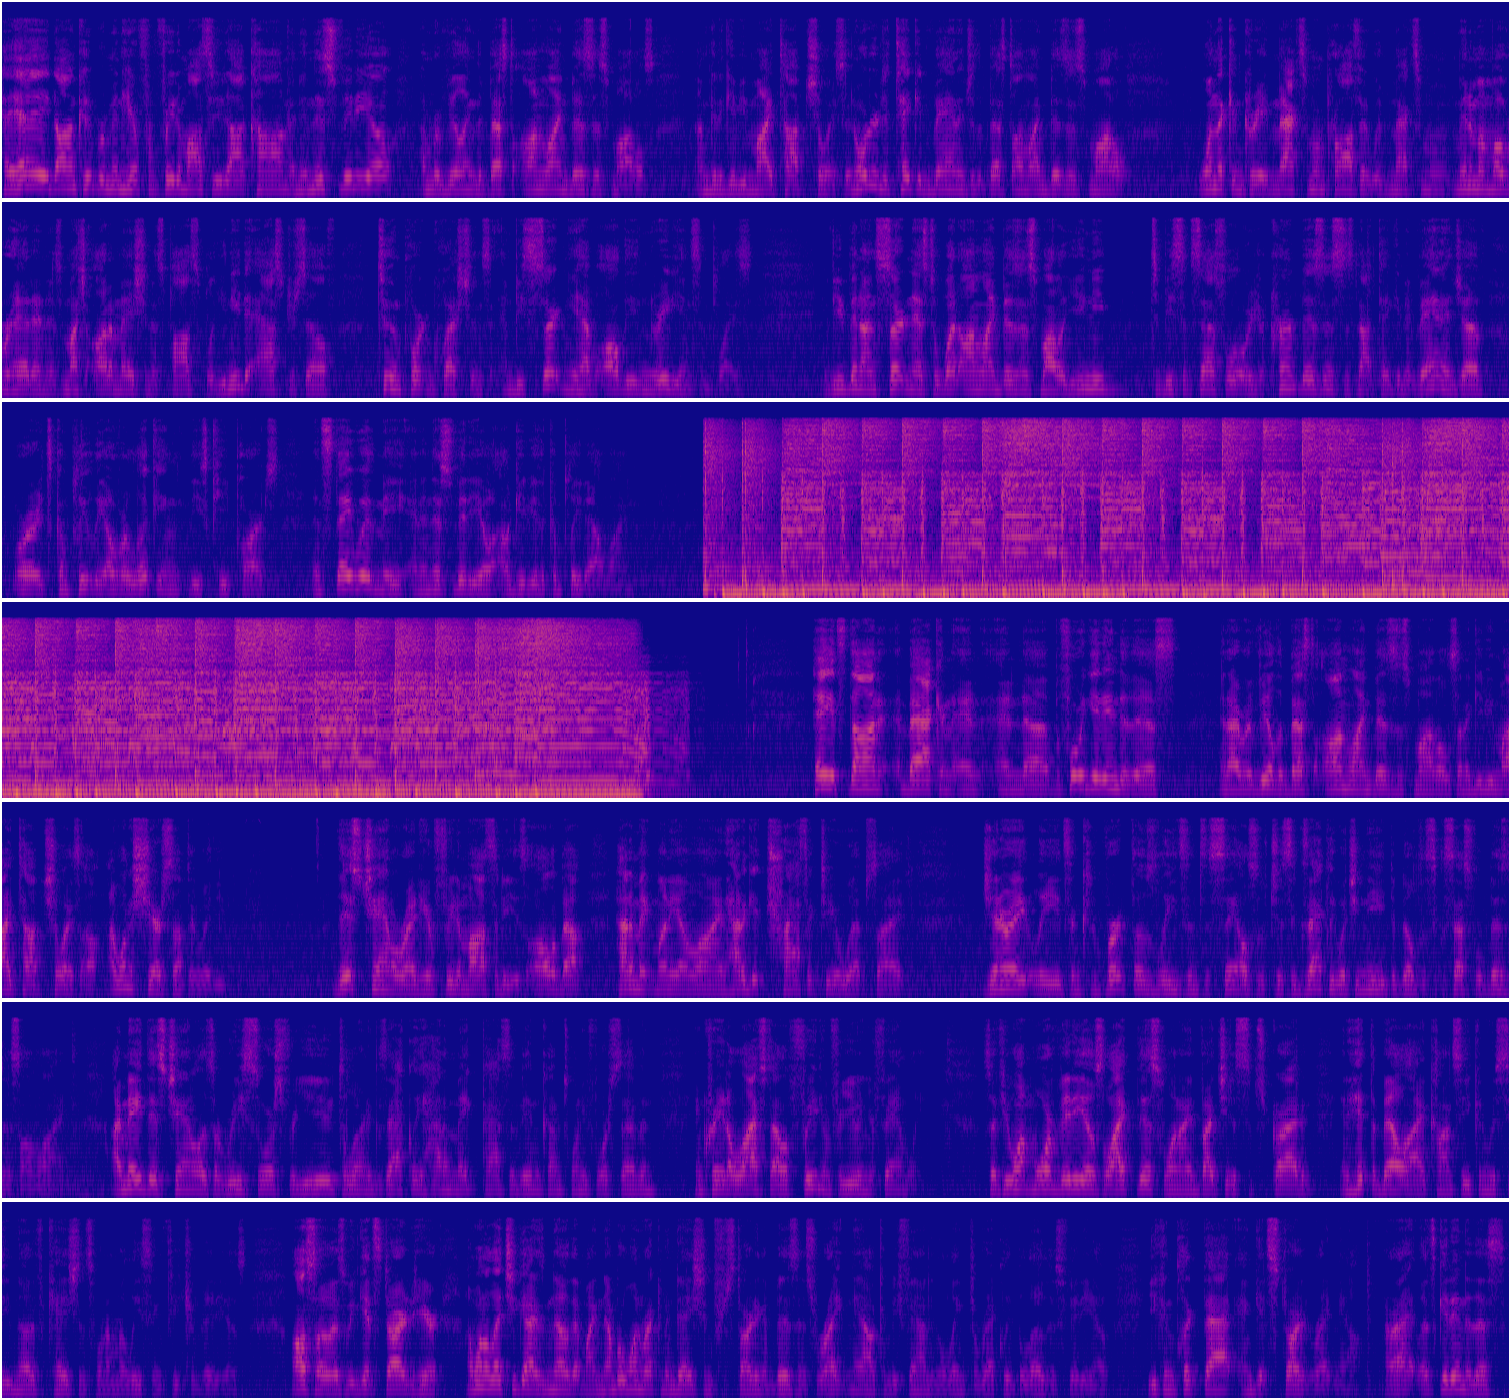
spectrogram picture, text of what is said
Hey, hey, Don Cooperman here from Freedomosity.com and in this video I'm revealing the best online business models. I'm going to give you my top choice. In order to take advantage of the best online business model, one that can create maximum profit with maximum minimum overhead and as much automation as possible, you need to ask yourself two important questions and be certain you have all the ingredients in place. If you've been uncertain as to what online business model you need to be successful or your current business is not taking advantage of or it's completely overlooking these key parts, then stay with me and in this video I'll give you the complete outline. It's Don back, and and and uh, before we get into this, and I reveal the best online business models, and I give you my top choice, I, I want to share something with you. This channel right here, Freedomosity, is all about how to make money online, how to get traffic to your website, generate leads, and convert those leads into sales, which is exactly what you need to build a successful business online. I made this channel as a resource for you to learn exactly how to make passive income 24-7 and create a lifestyle of freedom for you and your family. So if you want more videos like this one, I invite you to subscribe and, and hit the bell icon so you can receive notifications when I'm releasing future videos. Also, as we get started here, I want to let you guys know that my number one recommendation for starting a business right now can be found in the link directly below this video. You can click that and get started right now. All right, let's get into this.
